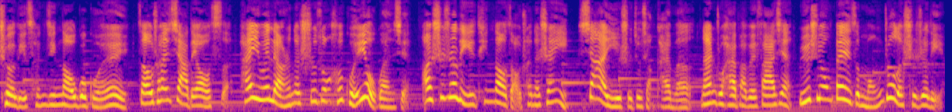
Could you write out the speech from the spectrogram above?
这里曾经闹过鬼，早川吓得要死，还以为两人的失踪和鬼有关系。而石之礼听到早川的声音，下意识就想开门。男主害怕被发现，于是用被子蒙住了石之礼。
